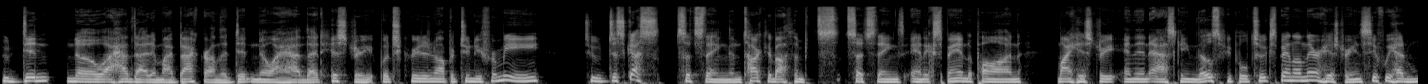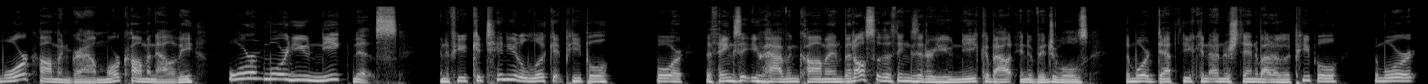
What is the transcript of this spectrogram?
who didn't know I had that in my background, that didn't know I had that history, which created an opportunity for me to discuss such things and talk about them, such things and expand upon my history and then asking those people to expand on their history and see if we had more common ground, more commonality, or more uniqueness And if you continue to look at people for the things that you have in common, but also the things that are unique about individuals, the more depth you can understand about other people, the more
